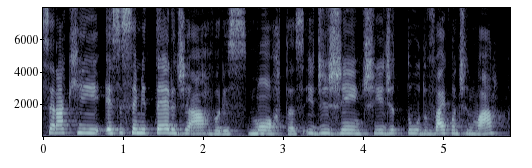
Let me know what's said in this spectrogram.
Será que esse cemitério de árvores mortas e de gente e de tudo vai continuar?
